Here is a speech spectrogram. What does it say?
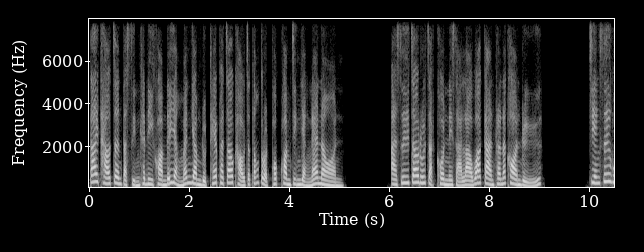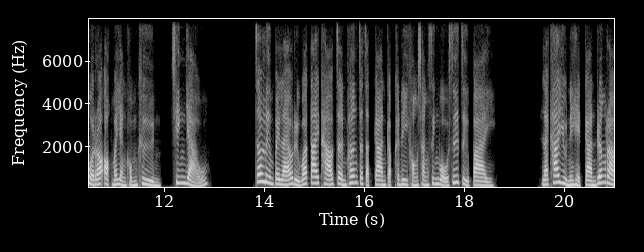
ใต้เท้าเจินตัดสินคดีความได้อย่างแม่นยำดุจเทพเจ้าเขาจะต้องตรวจพบความจริงอย่างแน่นอน อาซื่อเจ้ารู้จักคนในศาลาว่าการพระนครหรือ เจียงซื่อหัวเราะออกมาอย่างขมขื่นชิงเหยาเจ้าลืมไปแล้วหรือว่าใต้เท้าเจินเพิ่งจะจัดการกับคดีของชังซิงโหวซื่อจื่อไป และข้าอยู่ในเหตุการณ์เรื่องราว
